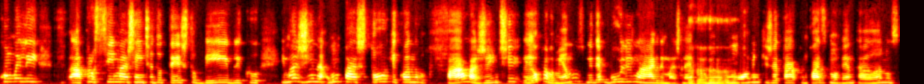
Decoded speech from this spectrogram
como ele aproxima a gente do texto bíblico. Imagina um pastor que quando fala, a gente, eu pelo menos me debulho em lágrimas, né? Um, um homem que já está com quase 90 anos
